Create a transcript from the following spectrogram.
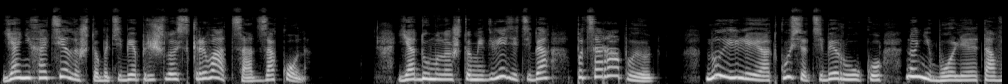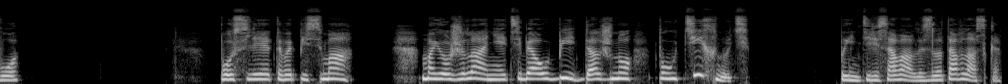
Я не хотела, чтобы тебе пришлось скрываться от закона. Я думала, что медведи тебя поцарапают, ну или откусят тебе руку, но не более того. После этого письма мое желание тебя убить должно поутихнуть, — поинтересовалась Златовласка.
